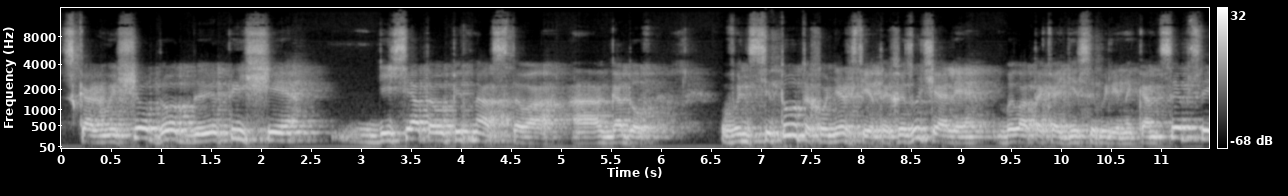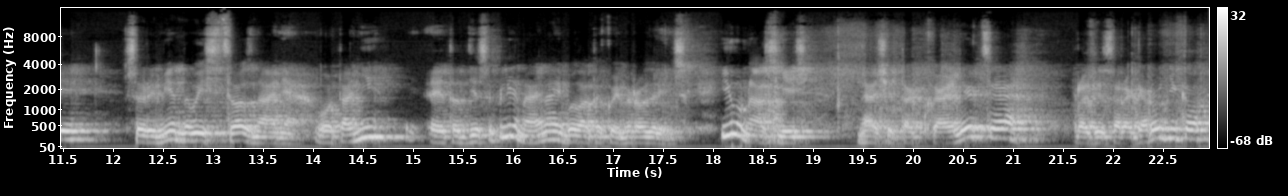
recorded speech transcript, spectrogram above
скажем, еще до 2010-2015 а, годов, в институтах, университетах изучали, была такая дисциплина концепции современного естествознания. Вот они, эта дисциплина, она и была такой мировоззренческой. И у нас есть, значит, такая лекция профессора Огородникова,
